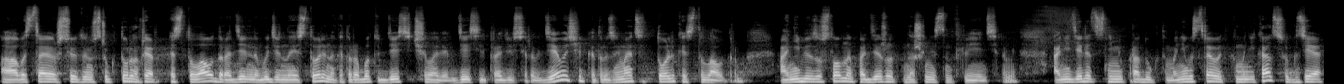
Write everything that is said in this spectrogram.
э, выстраиваешь всю эту инфраструктуру. Например, Estee отдельно выделенная история, на которой работают 10 человек, 10 продюсеров девочек, которые занимаются только Estee. Они, безусловно, поддерживают отношения с инфлюенсерами. Они делятся с ними продуктом. Они выстраивают коммуникацию, где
